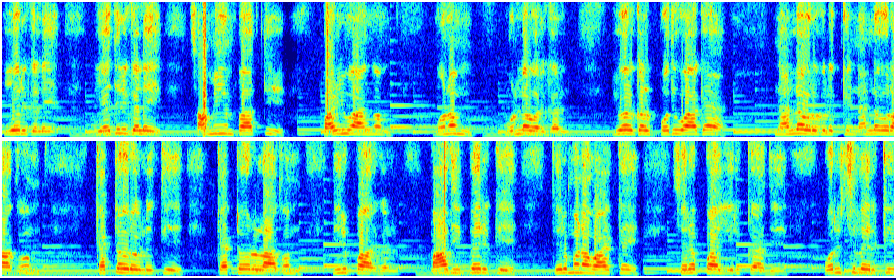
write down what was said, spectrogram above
இவர்களே எதிரிகளை சமயம் பார்த்து பழிவாங்கும் குணம் உள்ளவர்கள். இவர்கள் பொதுவாக நல்லவர்களுக்கு நல்லவராகவும் கெட்டவர்களுக்கு கெட்டவர்களாகவும் இருப்பார்கள். பாதி பேருக்கு திருமண வாழ்க்கை சிறப்பாக இருக்காது. ஒரு சிலருக்கு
